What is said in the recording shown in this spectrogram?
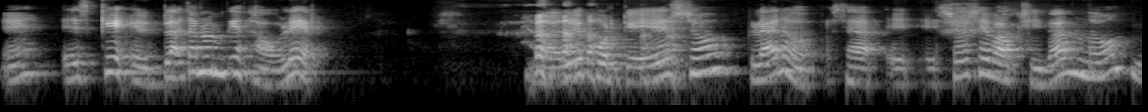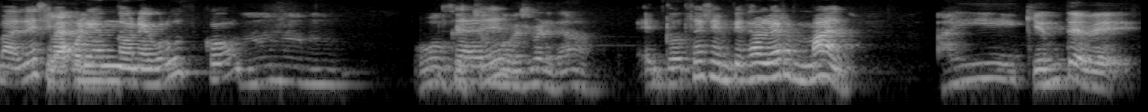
¿eh? es que el plátano empieza a oler. ¿Vale? Porque eso, claro, o sea, e- eso se va oxidando, ¿vale? Se va poniendo negruzco, Mm. Oh, qué chungo, es verdad. entonces empieza a oler mal. Ay, ¿quién te ve?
